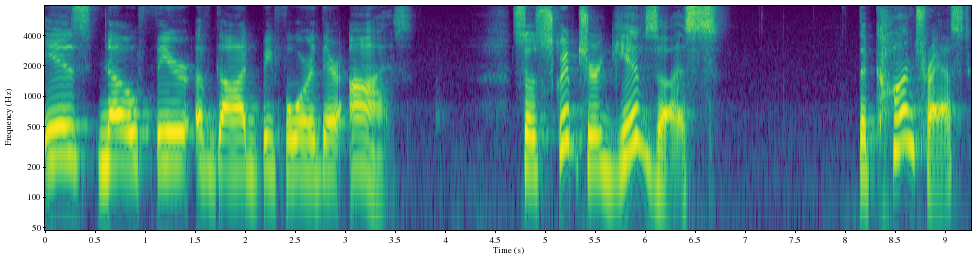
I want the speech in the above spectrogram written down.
is no fear of God before their eyes. So, Scripture gives us the contrast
